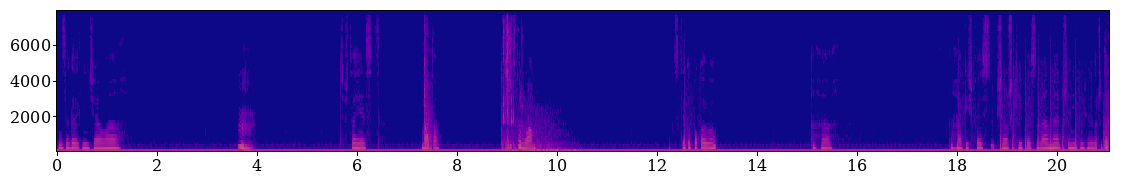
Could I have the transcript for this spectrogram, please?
Ten zegarek nie działa. Hmm. Cóż to jest? Ma to. Coś otworzyłam. Tego pokoju. Aha. Aha, jakieś książki personalne, czy nie powinniśmy tego czytać?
